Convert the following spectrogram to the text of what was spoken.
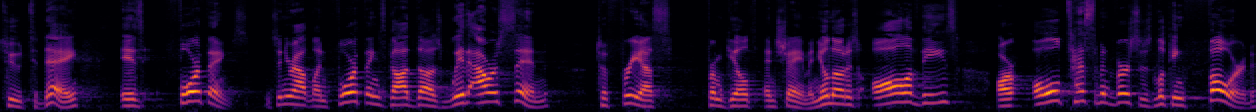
to today is four things. It's in your outline. Four things God does with our sin to free us from guilt and shame. And you'll notice all of these are Old Testament verses looking forward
